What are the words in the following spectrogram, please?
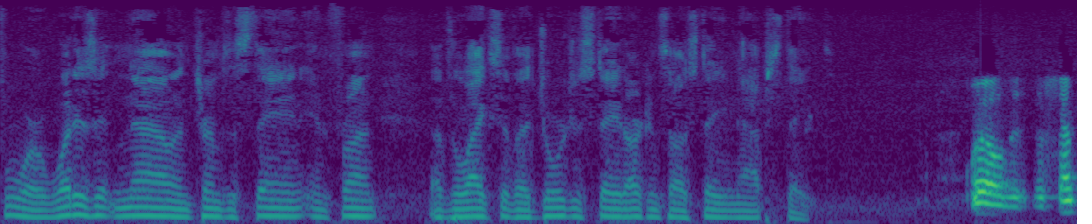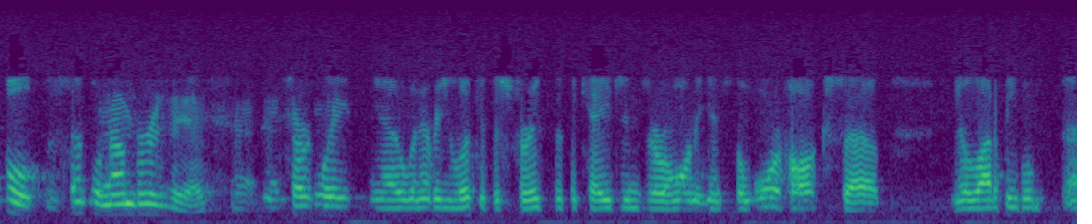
four. What is it now in terms of staying in front of the likes of uh, Georgia State, Arkansas State, and State? Well, the, the simple the simple number is this, and certainly, you know, whenever you look at the streak that the Cajuns are on against the Warhawks, uh, you know, a lot of people uh,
